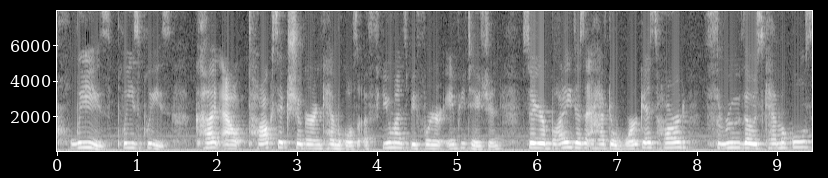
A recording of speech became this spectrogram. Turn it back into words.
please, please, please cut out toxic sugar and chemicals a few months before your amputation so your body doesn't have to work as hard through those chemicals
